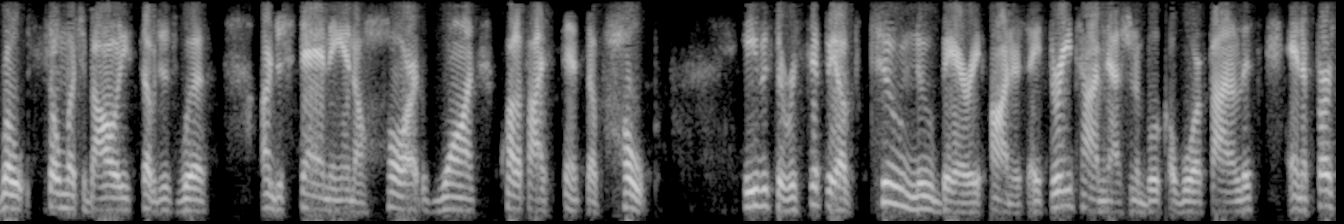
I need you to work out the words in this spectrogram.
wrote so much about all these subjects with understanding and a hard-won, qualified sense of hope. He was the recipient of two Newbery honors, a three-time National Book Award finalist, and the first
